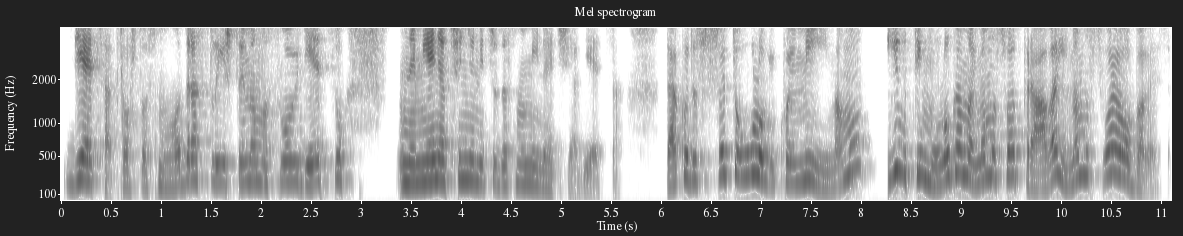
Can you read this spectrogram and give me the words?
djeca, to što smo odrasli i što imamo svoju djecu ne mijenja činjenicu da smo mi nečija djeca. Tako da su sve to uloge koje mi imamo i u tim ulogama imamo svoja prava imamo svoje obaveze.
